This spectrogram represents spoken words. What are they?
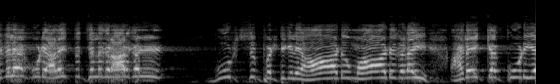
எதிலே கூடி அழைத்து செல்கிறார்கள். கூட்ஸ் பெட்டிகளை ஆடு மாடுகளை அடைக்கக்கூடிய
